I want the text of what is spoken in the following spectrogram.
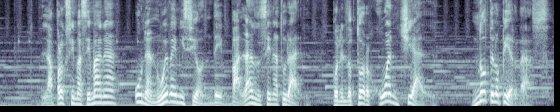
La próxima semana, una nueva emisión de Balance Natural con el doctor Juan Chial. No te lo pierdas.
